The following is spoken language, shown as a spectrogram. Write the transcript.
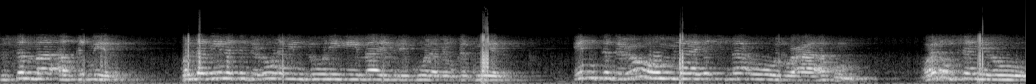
تسمى القطمير. والذين تدعون من دونه ما يملكون من قطمير. إن تدعوهم لا يسمعوا دعاءكم ولو سمعوا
